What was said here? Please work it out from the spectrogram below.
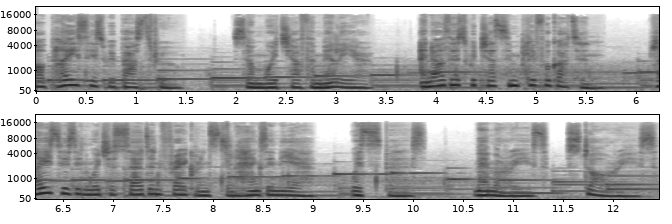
are places we pass through, some which are familiar, and others which are simply forgotten. Places in which a certain fragrance still hangs in the air, whispers, memories, stories.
